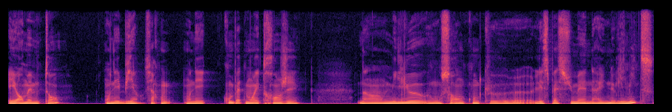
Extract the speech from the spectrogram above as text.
et en même temps, on est bien. C'est-à-dire qu'on on est complètement étranger d'un milieu où on se rend compte que l'espèce humaine a une limite.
